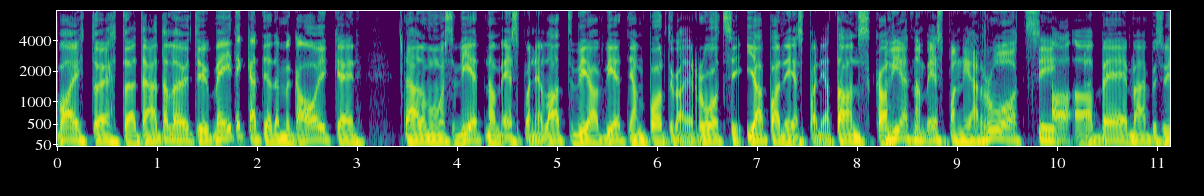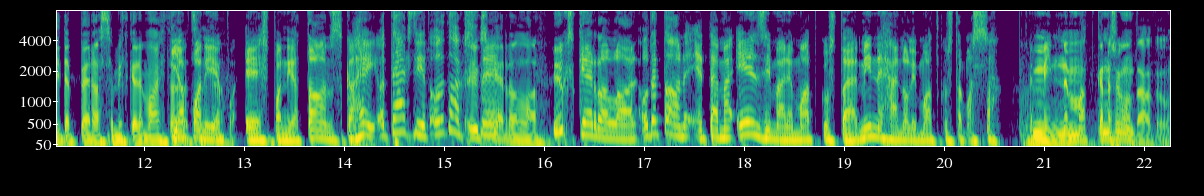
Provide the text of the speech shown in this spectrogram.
vaihtoehtoja täältä löytyy. Me itsekään tiedä, mikä oikein. Täällä on muun muassa Vietnam, Espanja, Latvia, Vietnam, Portugali, Ruotsi, Japani, Espanja, Tanska. Vietnam, Espanja, Ruotsi. A, A, B. Mä en pysy itse perässä, mitkä ne vaihtoehdot Japani, sitten. Espanja, Tanska. Hei, tehdäänkö niin, että otetaanko Yksi me... kerrallaan. Yksi kerrallaan. Otetaan tämä ensimmäinen matkustaja. Minne hän oli matkustamassa? Minne matkanne suuntautuu?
